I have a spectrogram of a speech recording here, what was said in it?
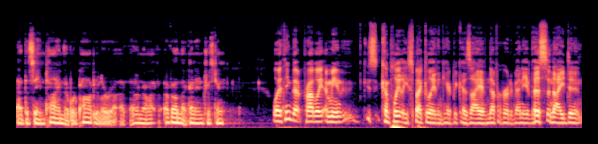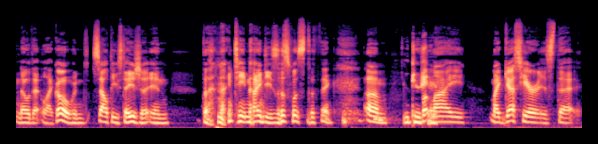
at the same time that were popular. I, I don't know. I, I found that kind of interesting. Well, I think that probably, I mean, completely speculating here because I have never heard of any of this and I didn't know that, like, oh, in Southeast Asia in the 1990s, this was the thing. Um, but my my guess here is that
